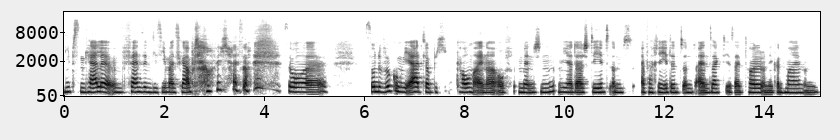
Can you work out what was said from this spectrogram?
liebsten Kerle im Fernsehen, die es jemals gab, glaube ich. Also so, so eine Wirkung wie er hat, glaube ich, kaum einer auf Menschen, wie er da steht und einfach redet und allen sagt, ihr seid toll und ihr könnt malen und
